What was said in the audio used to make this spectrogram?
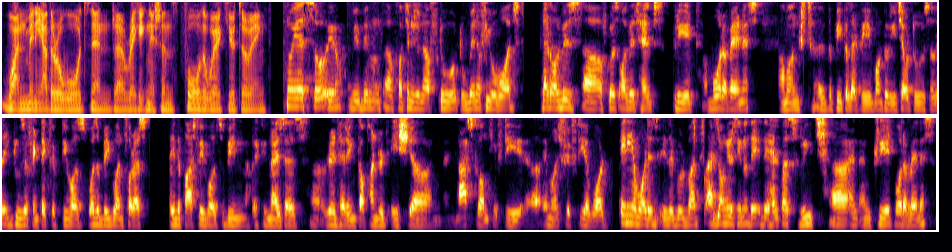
won many other awards and uh, recognitions for the work you're doing. No, yes. So, you know, we've been uh, fortunate enough to, to win a few awards. That always, uh, of course, always helps create more awareness amongst uh, the people that we want to reach out to. So the Inclusive FinTech 50 was, was a big one for us. In the past, we've also been recognized as uh, Red Herring Top 100 Asia and, and NASSCOM 50, uh, Emerge 50 award. Any award is, is a good one. As long as, you know, they, they help us reach uh, and, and create more awareness.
